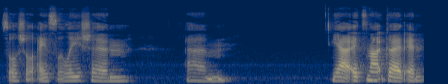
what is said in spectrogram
social isolation. Um, yeah, it's not good. And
